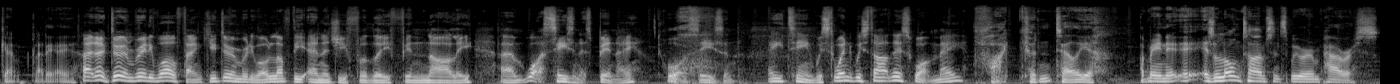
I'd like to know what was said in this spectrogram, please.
gladiator. Uh, no, doing really well, thank you. Doing really well. Love the energy for the finale. Um, what a season it's been, eh? What a season. 18. We, when did we start this? What, May? I couldn't tell you. I mean, it, it's a long time since we were in Paris.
